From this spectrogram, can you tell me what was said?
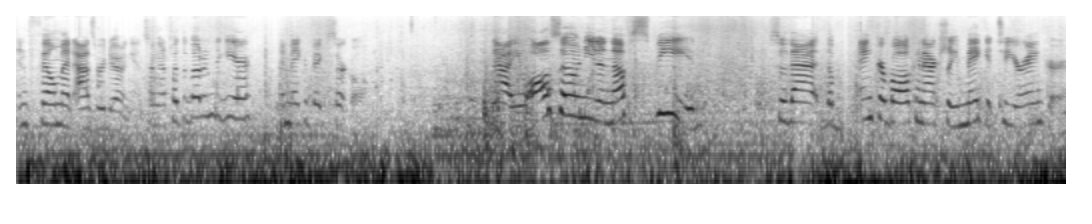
and film it as we're doing it. So I'm gonna put the boat into gear and make a big circle. Now you also need enough speed so that the anchor ball can actually make it to your anchor.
